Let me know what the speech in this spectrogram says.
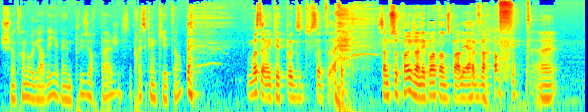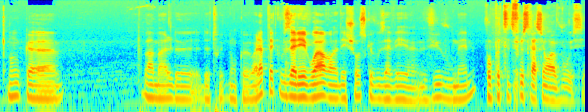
Je suis en train de regarder, il y a quand même plusieurs pages, c'est presque inquiétant. Moi, ça m'inquiète pas du tout. Ça, ça me surprend que j'en ai pas entendu parler avant, en fait. Ouais. Donc, euh, pas mal de, de trucs. Donc euh, voilà, peut-être que vous allez voir euh, des choses que vous avez vues vous-même. Vos petites frustrations à vous aussi.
